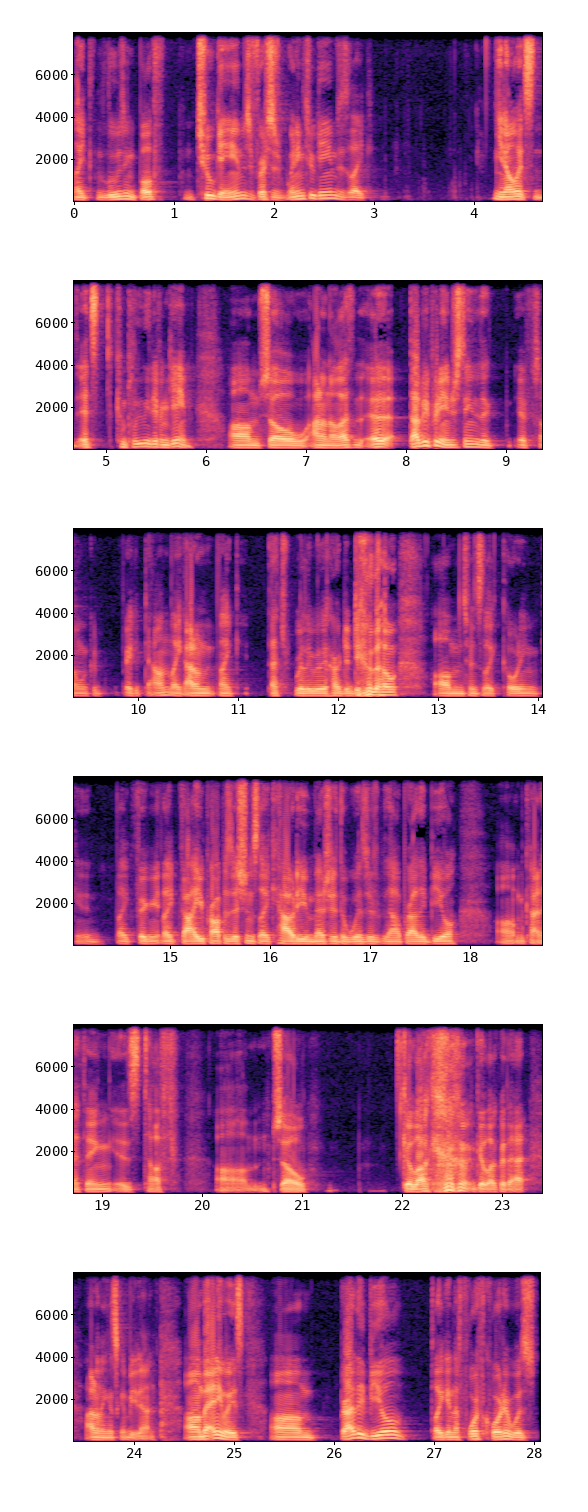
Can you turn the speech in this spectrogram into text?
like losing both two games versus winning two games is like you know, it's it's completely different game. Um, so I don't know. That's, uh, that'd be pretty interesting to, if someone could break it down. Like I don't like that's really really hard to do though. Um, in terms of like coding and like figuring like value propositions, like how do you measure the Wizards without Bradley Beal, um, kind of thing is tough. Um, so good luck, good luck with that. I don't think it's gonna be done. Um, but anyways, um, Bradley Beal like in the fourth quarter was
